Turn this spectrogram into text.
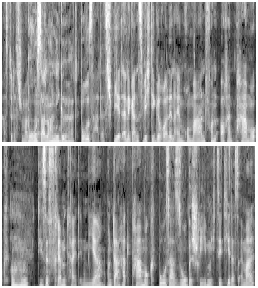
Hast du das schon mal Rosa gehört? noch nie gehört. Bosa, das spielt eine ganz wichtige Rolle in einem Roman von Orhan Pamuk, diese Fremdheit in mir. Und da hat Pamuk Bosa so beschrieben, ich zitiere das einmal,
